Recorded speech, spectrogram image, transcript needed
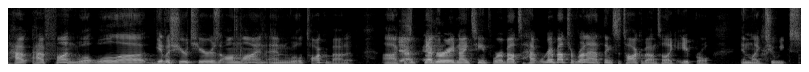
have have fun. We'll we'll uh give us your tiers online and we'll talk about it. Uh Yeah, it's February 19th. We're about to have we're about to run out of things to talk about until like April in like 2 weeks.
